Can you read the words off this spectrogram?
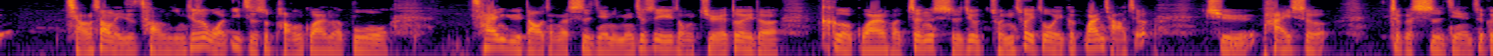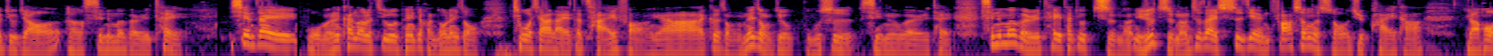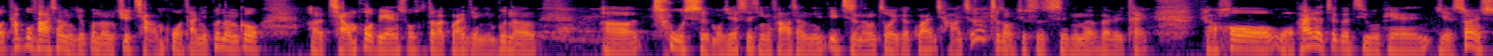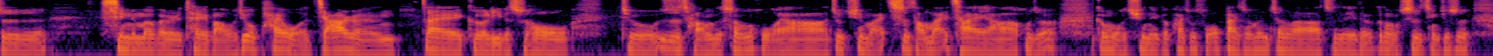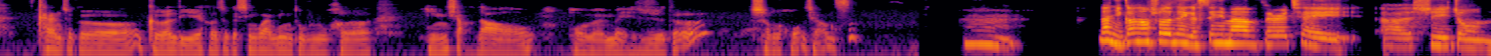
墙上的一只苍蝇，就是我一直是旁观的，不参与到整个事件里面，就是一种绝对的客观和真实，就纯粹作为一个观察者去拍摄这个事件，这个就叫呃 cinema verite。现在我们看到的纪录片，就很多那种坐下来的采访呀，各种那种就不是 cinema verite。cinema verite 它就只能，你就只能就在事件发生的时候去拍它。然后它不发生，你就不能去强迫它，你不能够，呃，强迫别人说出他的观点，你不能，呃，促使某些事情发生，你你只能做一个观察者，这种就是 cinema verite。然后我拍的这个纪录片也算是 cinema verite 吧，我就拍我家人在隔离的时候。就日常的生活呀，就去买市场买菜呀，或者跟我去那个派出所办身份证啊之类的各种事情，就是看这个隔离和这个新冠病毒如何影响到我们每日的生活这样子。嗯，那你刚刚说的那个 cinema verite，呃，是一种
